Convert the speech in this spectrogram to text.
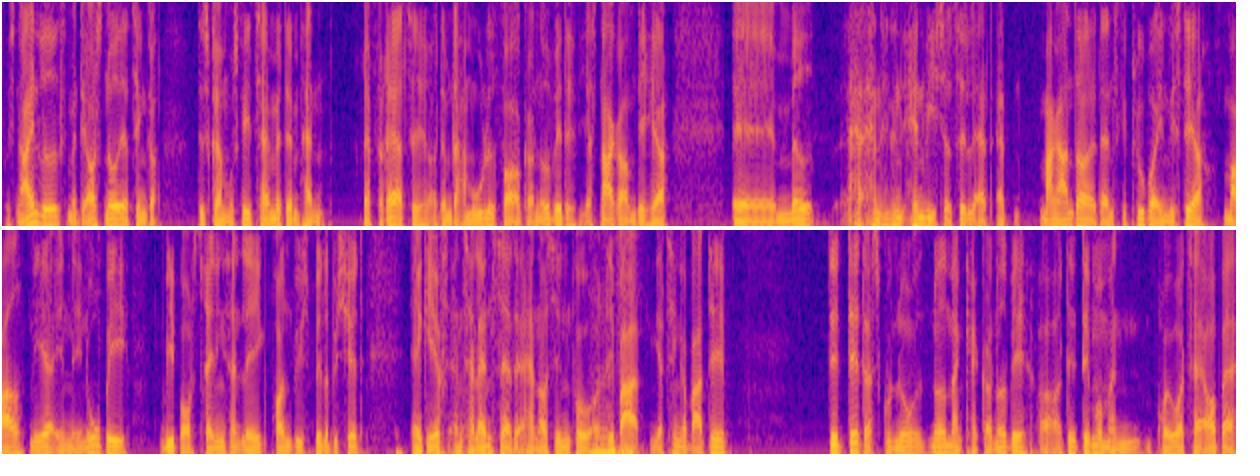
på sin egen ledelse, men det er også noget, jeg tænker, det skal han måske tage med dem, han refererer til, og dem, der har mulighed for at gøre noget ved det. Jeg snakker om det her øh, med, han han henviser til, at, at mange andre danske klubber investerer meget mere end en OB, Viborgs træningsanlæg, Brøndby spillerbudget, AGF's antal ansatte er han også inde på, mm. og det er bare, jeg tænker bare, det, det, det er der sgu noget, noget, man kan gøre noget ved, og, og det, det må man prøve at tage op af,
